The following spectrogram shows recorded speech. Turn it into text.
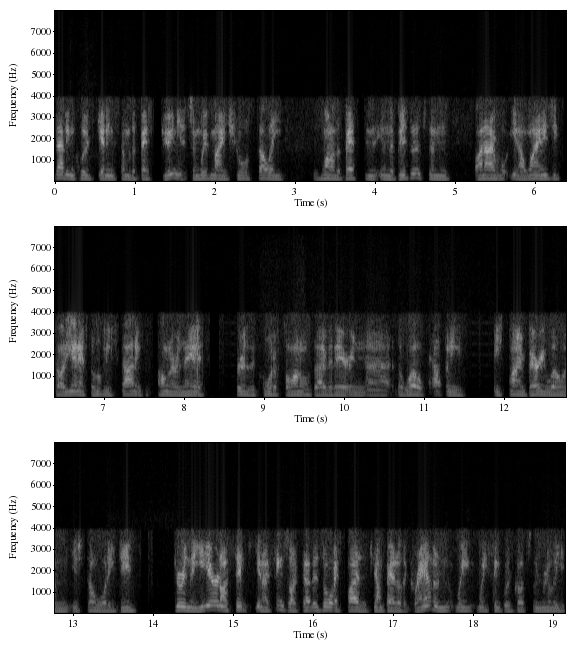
that includes getting some of the best juniors. And we've made sure Sully is one of the best in, in the business. And I know, you know, Wayne is excited. You don't have to look at his starting for Tonga and they're through the quarterfinals over there in uh, the World Cup and he's, he's playing very well and you saw what he did during the year. And I think, you know, things like that, there's always players that jump out of the ground and we, we think we've got some really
